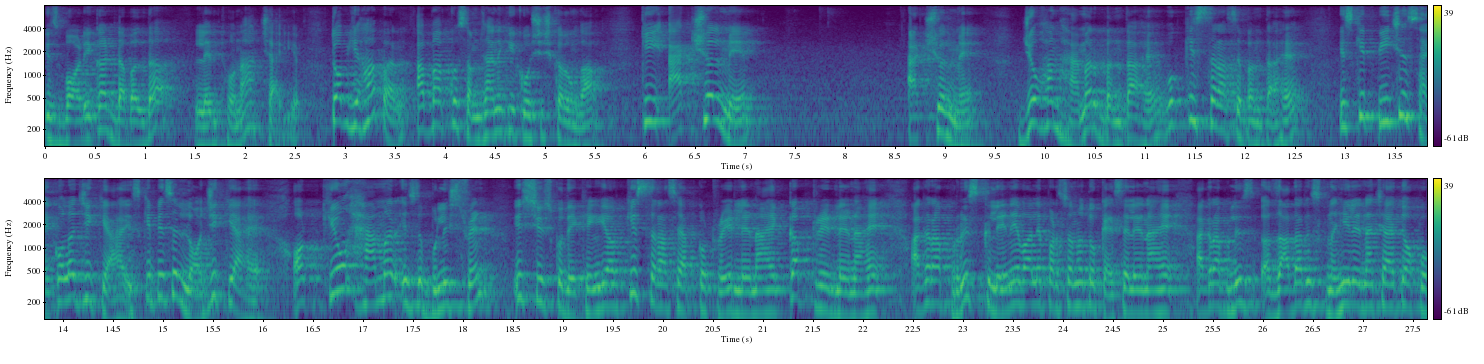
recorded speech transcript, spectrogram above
इस बॉडी का डबल द लेंथ होना चाहिए। तो अब यहाँ पर, अब मैं आपको समझाने की कोशिश करूँगा कि एक्चुअल में एक्चुअल में जो हम हैमर बनता है, वो किस तरह से बनता है? इसके पीछे साइकोलॉजी क्या है? इसके पीछे लॉजिक क्या है? और क्यों hammer is the bullish trend इस चीज़ को देखेंगे और किस तरह से आपको ट्रेड लेना है, कब ट्रेड लेना है? अगर आप रिस्क लेने वाले पर्सन हो तो कैसे लेना है? अगर आप ज़्यादा रिस्क नहीं लेना चाहते तो आपको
